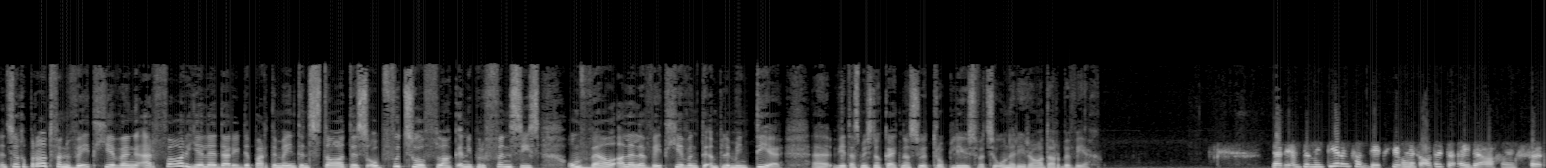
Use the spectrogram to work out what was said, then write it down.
En so gepraat van wetgewing, ervaar julle dat die departement in staat is op voedselvlak in die provinsies om wel al hulle wetgewing te implementeer? Uh weet as mens nou kyk na so 'n trop leeu's wat so onder die radar beweeg. Ja, die implementering van wetgewing is altyd 'n uitdaging vir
